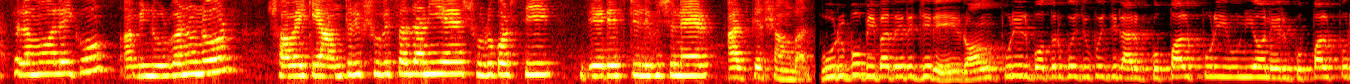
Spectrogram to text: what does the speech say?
আসসালামু আলাইকুম, আমি নুরবানু নূর। সবাইকে আন্তরিক শুভেচ্ছা জানিয়ে শুরু করছি জেড টেলিভিশনের আজকের সংবাদ। পূর্ব বিবাদের জেরে রংপুরের বদরগঞ্জ উপজেলার গোপালপুর ইউনিয়নের গোপালপুর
